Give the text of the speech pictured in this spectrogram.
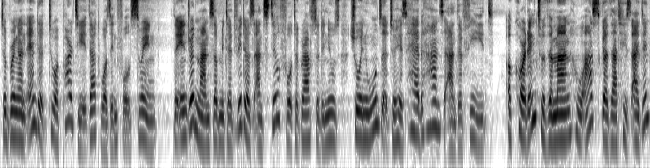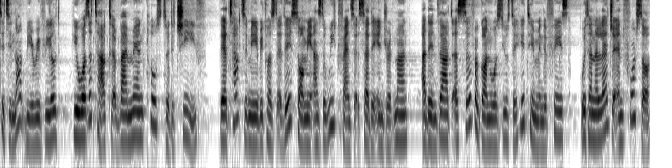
to bring an end to a party that was in full swing. The injured man submitted videos and still photographs to the news showing wounds to his head, hands, and feet. According to the man who asked that his identity not be revealed, he was attacked by men close to the chief. They attacked me because they saw me as the weak fence, said the injured man, adding that a silver gun was used to hit him in the face with an alleged enforcer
